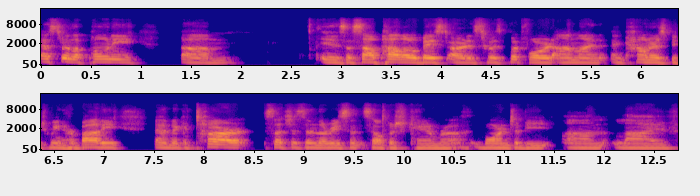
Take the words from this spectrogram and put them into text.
Esther Lapponi um, is a Sao Paulo-based artist who has put forward online encounters between her body and a guitar, such as in the recent Selfish Camera, Born to be on Live.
